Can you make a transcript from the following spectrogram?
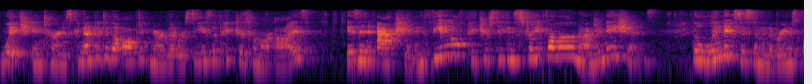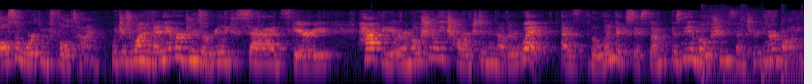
which in turn is connected to the optic nerve that receives the pictures from our eyes, is in action and feeding off pictures taken straight from our imaginations. The limbic system in the brain is also working full time, which is why many of our dreams are really sad, scary, happy, or emotionally charged in another way, as the limbic system is the emotion center in our body.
